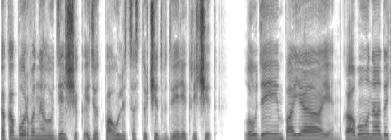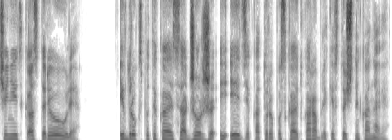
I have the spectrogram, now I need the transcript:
как оборванный лудильщик идет по улице, стучит в двери и кричит «Лудим, паяем, кому надо чинить кастрюли?» И вдруг спотыкается от Джорджа и Эдди, которые пускают кораблики в сточной канаве.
